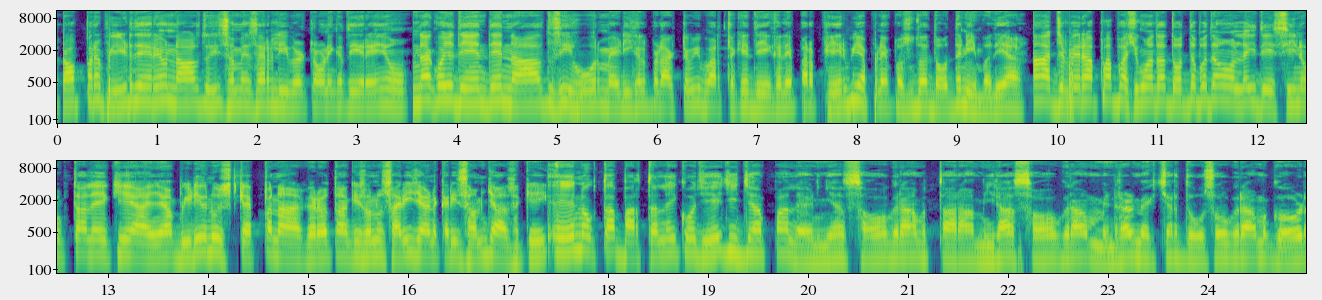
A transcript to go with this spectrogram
proper feed ਦੇ ਰਹੇ ਹੋ, ਨਾਲ ਤੁਸੀਂ ਸਮੇਂ ਸਿਰ ਲੀਵਰ ਟੌਨਿਕ ਦੇ ਰਹੇ ਹੋ। ਇੰਨਾ ਕੁਝ ਦੇਣ ਦੇ ਨਾਲ ਤੁਸੀਂ ਹੋਰ ਮੈਡੀਕਲ ਪ੍ਰੋਡਕਟ ਵੀ ਵਰਤ ਕੇ ਦੇਖ ਲਏ, ਪਰ ਫਿਰ ਵੀ ਆਪਣੇ ਪਸ਼ੂ ਦਾ ਦੁੱਧ ਨਹੀਂ ਵਧਿਆ। ਅੱਜ ਫਿਰ ਆਪਾਂ ਪਸ਼ੂਆਂ ਦਾ ਦੁੱਧ ਵਧਾਉਣ ਲਈ ਦੇਸੀ ਨੁਕਤੇ ਲੈ ਕੇ ਆਏ ਆ ਵੀਡੀਓ ਨੂੰ ਸਕਿਪ ਨਾ ਕਰੋ ਤਾਂ ਕਿ ਤੁਹਾਨੂੰ ਸਾਰੀ ਜਾਣਕਾਰੀ ਸਮਝ ਆ ਸਕੇ। ਇਹ ਨੁਕਤਾ ਵਰਤਣ ਲਈ ਕੁਝ ਇਹ ਚੀਜ਼ਾਂ ਆਪਾਂ ਲੈਣੀਆਂ। 100 ਗ੍ਰਾਮ ਤਾਰਾ ਮੀਰਾ 100 ਗ੍ਰਾਮ ਮਿਨਰਲ ਮਿਕਸਚਰ 200 ਗ੍ਰਾਮ ਗੁੜ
